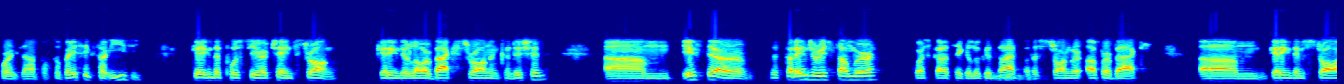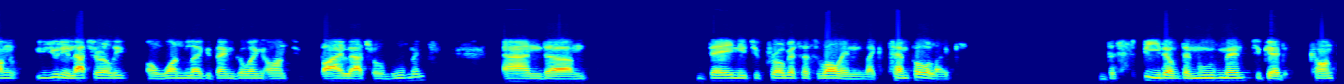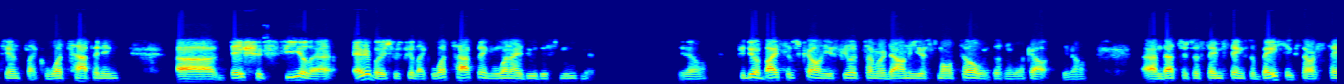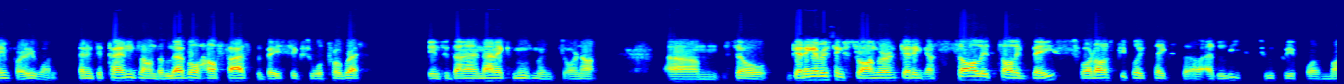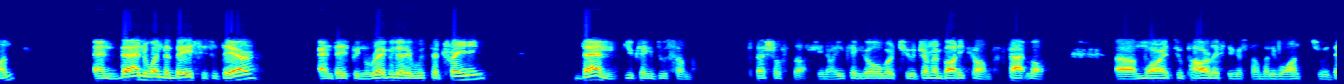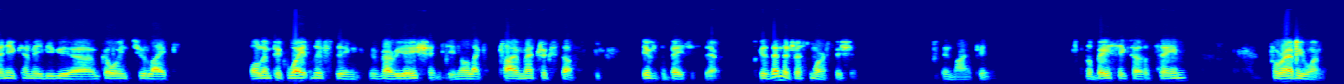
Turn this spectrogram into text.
for example. So basics are easy. Getting the posterior chain strong, getting their lower back strong and conditioned. Um, if they're, they've got injuries somewhere, of course, got to take a look at that, but a stronger upper back, um, getting them strong unilaterally on one leg, then going on to bilateral movements. And um, they need to progress as well in like tempo, like the speed of the movement to get conscience, like what's happening uh, they should feel uh, everybody should feel like what's happening when I do this movement. You know, if you do a bicep curl and you feel it somewhere down in your small toe, it doesn't work out. You know, and that's just the same thing. So basics are same for everyone, and it depends on the level how fast the basics will progress into dynamic movements or not. Um, so getting everything stronger, getting a solid, solid base. For a lot of people, it takes uh, at least two, three, four months. And then when the base is there, and they've been regularly with the training, then you can do some special stuff. You know, you can go over to German body comp, fat loss, uh, more into powerlifting if somebody wants to. Then you can maybe uh, go into like Olympic weightlifting variations, you know, like plyometric stuff, if the base is there, because then they're just more efficient, in my opinion. So basics are the same for everyone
